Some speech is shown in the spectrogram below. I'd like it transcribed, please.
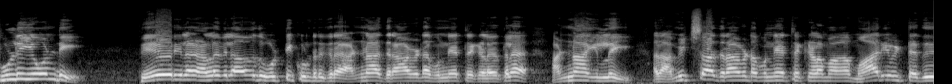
துளியோண்டி பேரில அளவிலாவது ஒட்டி கொண்டிருக்கிற அண்ணா திராவிட முன்னேற்ற கழகத்தில் அண்ணா இல்லை. அது அமித்ஷா திராவிட முன்னேற்ற கழகமாக மாறிவிட்டது.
